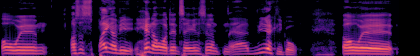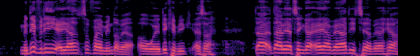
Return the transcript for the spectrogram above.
Og, øh, og så springer vi hen over den tale, selvom den er virkelig god. Og, øh, men det er fordi, at jeg, så får jeg mindre værd, og øh, det kan vi ikke. Altså, der, der er det, jeg tænker, er jeg værdig til at være her?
